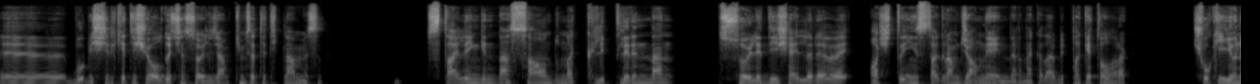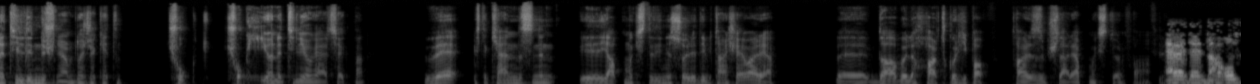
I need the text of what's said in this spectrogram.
eee, bu bir şirket işi olduğu için söyleyeceğim. Kimse tetiklenmesin. Stylinginden sound'una, kliplerinden söylediği şeylere ve açtığı Instagram canlı yayınlarına kadar bir paket olarak çok iyi yönetildiğini düşünüyorum Doja Cat'in. Çok çok iyi yönetiliyor gerçekten. Ve işte kendisinin e, yapmak istediğini söylediği bir tane şey var ya. e, daha böyle hardcore hip hop tarzı bir şeyler yapmak istiyorum falan filan. Evet evet daha old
